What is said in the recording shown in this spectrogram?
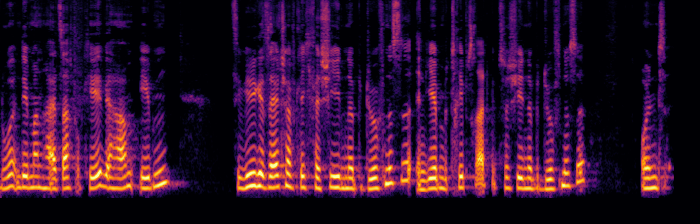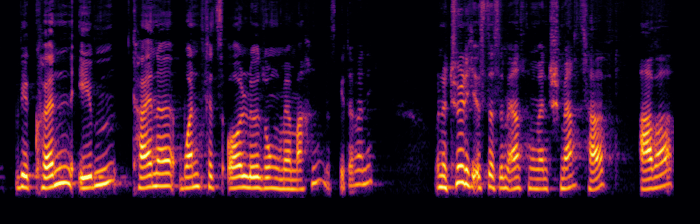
nur indem man halt sagt, okay, wir haben eben zivilgesellschaftlich verschiedene Bedürfnisse. In jedem Betriebsrat gibt es verschiedene Bedürfnisse. Und wir können eben keine One-Fits-All-Lösungen mehr machen. Das geht aber nicht. Und natürlich ist das im ersten Moment schmerzhaft, aber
